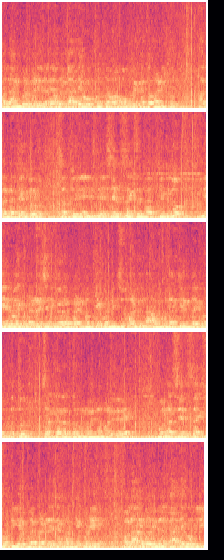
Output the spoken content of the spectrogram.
ಫಲಾನುಭವಿಗಳಿದ್ದಾರೆ, ಅವರ ಖಾತೆಗೆ ಹೋಗ್ಬಂತ ಹೋಗ್ಬೇಕಂತ ಮಾಡಿತ್ತು ಅದನ್ನ ತೆಗೆದು ಸಬ್ಸಿಡಿ ಸೇಲ್ಸ್ ಟ್ಯಾಕ್ಸ್ ಅನ್ನ ತೆಗೆದು ನೇರವಾಗಿ ಫೆಡರೇಷನ್ಗೆ ಪಂಚಿಗೆ ಕೊಡ್ಲಿಕ್ಕೆ ಶುರು ಮಾಡಿದ್ರು. ನಾವು ಪುನಃ ಕೇಳ್ತಾ ಇರುವಂತದ್ದು ಸರ್ಕಾರ ಮನವಿಯನ್ನ ಮಾಡಿದ್ದೇವೆ. ಪುನಃ ಟ್ಯಾಕ್ಸ್ ಒಟ್ಟಿಗೆ ಫೆಡರೇಷನ್ ಬಂದಿ ಕೊಡಿ. ಫಲಾನುಭವಿಗಳ ಖಾತೆಗೆ ಹೋಗ್ಲಿ.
